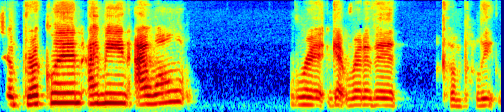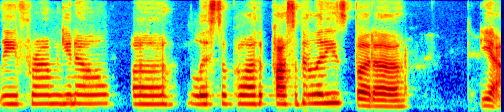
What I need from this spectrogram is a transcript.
to Brooklyn. I mean, I won't ri- get rid of it completely from, you know, a list of possibilities, but uh yeah.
